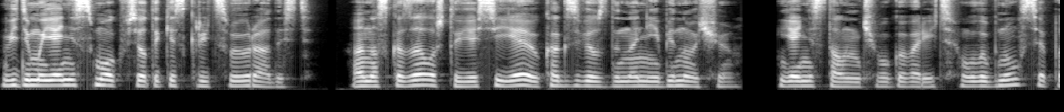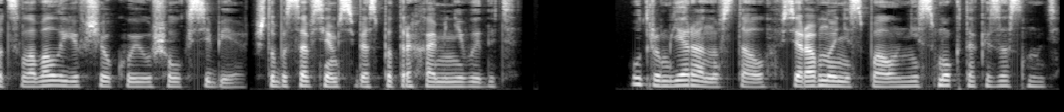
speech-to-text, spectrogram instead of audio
Видимо, я не смог все-таки скрыть свою радость. Она сказала, что я сияю, как звезды на небе ночью. Я не стал ничего говорить, улыбнулся, поцеловал ее в щеку и ушел к себе, чтобы совсем себя с потрохами не выдать. Утром я рано встал, все равно не спал, не смог так и заснуть.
